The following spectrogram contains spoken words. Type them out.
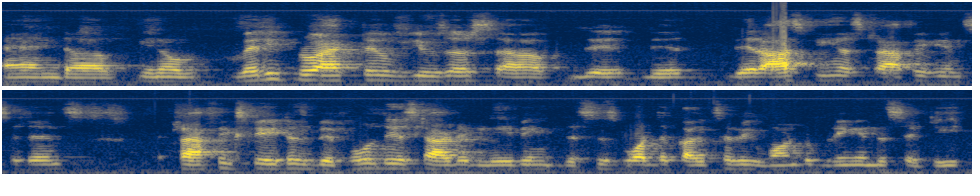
and uh, you know very proactive users. Uh, they, they they're asking us traffic incidents, traffic status before they started leaving. This is what the culture we want to bring in the city.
